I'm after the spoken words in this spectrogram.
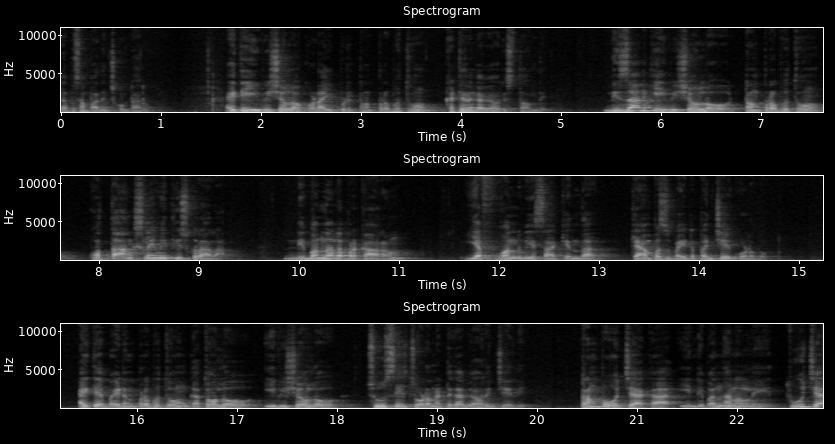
డబ్బు సంపాదించుకుంటారు. అయితే ఈ విషయంలో కూడా ఇప్పుడు ట్రంప్ ప్రభుత్వం కఠినంగా వ్యవహరిస్తోంది. నిజానికి ఈ విషయంలో ట్రంప్ ప్రభుత్వం కొత్త ఆంక్షలు ఏమీ తీసుకురాలా? నిబంధనల ప్రకారం ఎఫ్ వన్ వీసా కింద క్యాంపస్ బయట పనిచేయకూడదు. అయితే బైడెన్ ప్రభుత్వం గతంలో ఈ విషయంలో చూసి చూడనట్టుగా వ్యవహరించేది. ట్రంప్ వచ్చాక ఈ నిబంధనల్ని తూచా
